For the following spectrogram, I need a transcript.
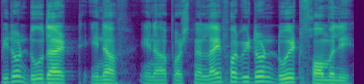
We don't do that enough in our personal life, or we don't do it formally.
